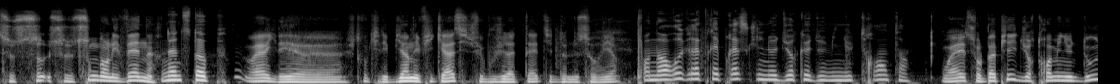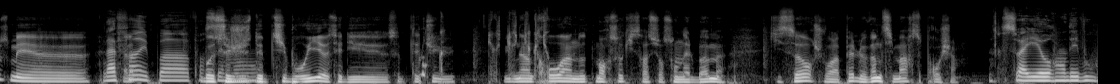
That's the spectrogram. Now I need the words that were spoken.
Ce, so- ce son dans les veines. non-stop. Ouais, il est, euh, je trouve qu'il est bien efficace, il te fait bouger la tête, il te donne le sourire. On en regretterait presque qu'il ne dure que 2 minutes 30. Ouais, sur le papier, il dure 3 minutes 12, mais euh, La fin est pas bon, forcément... c'est juste des petits bruits. euh, C'est des- c'est peut-être u- une intro à un autre morceau qui sera sur son album, qui sort, je vous rappelle, le 26 mars prochain. Soyez au rendez-vous.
